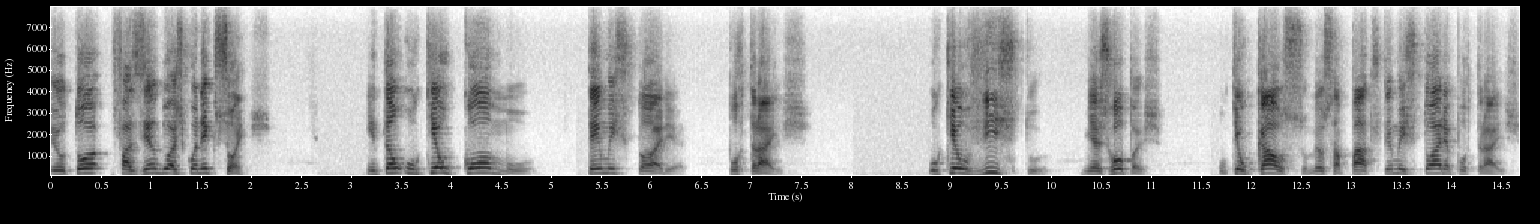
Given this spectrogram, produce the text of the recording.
eu estou fazendo as conexões. Então, o que eu como tem uma história por trás. O que eu visto minhas roupas, o que eu calço, meus sapatos, tem uma história por trás.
